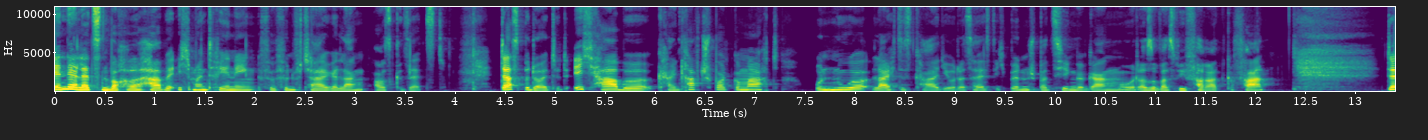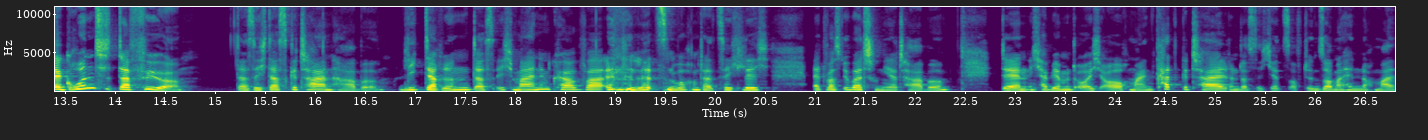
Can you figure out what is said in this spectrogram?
In der letzten Woche habe ich mein Training für fünf Tage lang ausgesetzt. Das bedeutet, ich habe keinen Kraftsport gemacht und nur leichtes Cardio. Das heißt, ich bin spazieren gegangen oder sowas wie Fahrrad gefahren. Der Grund dafür, dass ich das getan habe, liegt darin, dass ich meinen Körper in den letzten Wochen tatsächlich etwas übertrainiert habe. Denn ich habe ja mit euch auch meinen Cut geteilt und dass ich jetzt auf den Sommer hin nochmal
